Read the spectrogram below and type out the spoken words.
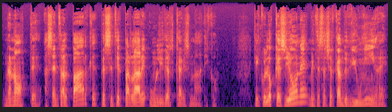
una notte a Central Park per sentir parlare un leader carismatico che in quell'occasione, mentre sta cercando di unire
